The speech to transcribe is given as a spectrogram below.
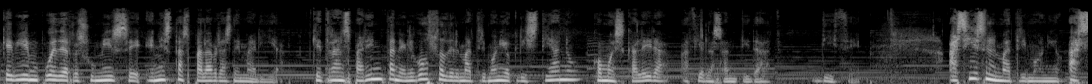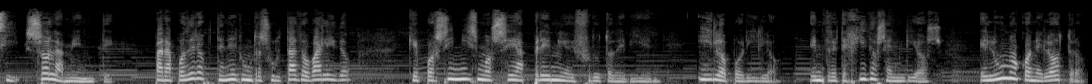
que bien puede resumirse en estas palabras de María, que transparentan el gozo del matrimonio cristiano como escalera hacia la santidad. Dice, así es el matrimonio, así solamente, para poder obtener un resultado válido que por sí mismo sea premio y fruto de bien, hilo por hilo, entretejidos en Dios, el uno con el otro,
